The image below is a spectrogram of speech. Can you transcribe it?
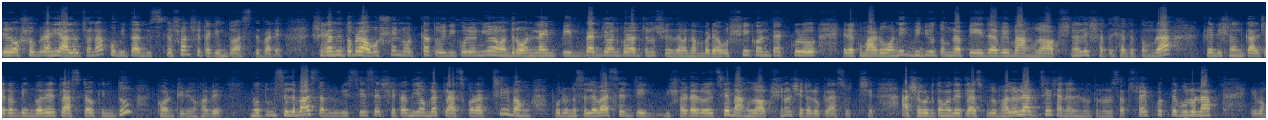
যে রসগ্রাহী আলোচনা, কবিতার বিশ্লেষণ সেটা কিন্তু আসতে পারে। সেখান থেকে তোমরা অবশ্যই নোটটা তৈরি করে নিও, আমাদের অনলাইন পেড ব্যাচ জয়েন করার জন্য শ্রেণি দেওয়ার নাম্বারে অবশ্যই কন্ট্যাক্ট করো। এরকম আরও অনেক ভিডিও তোমরা পেয়ে যাবে বাংলা অপশনালের সাথে সাথে তোমরা ট্রেডিশনাল কালচার অফ বেঙ্গলের ক্লাসটাও কিন্তু কন্টিনিউ হবে। নতুন সিলেবাস ডাব্লিউবিসিএস এর সেটা দিয়ে আমরা ক্লাস করাচ্ছি এবং পুরনো সিলেবাসের যে বিষয়টা রয়েছে বাংলা অপশনাল সেটারও ক্লাস হচ্ছে। আশা করি তোমাদের ক্লাসগুলো ভালো লাগছে। চ্যানেলে নতুন সাবস্ক্রাইব করতে ভুলো না। এবং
